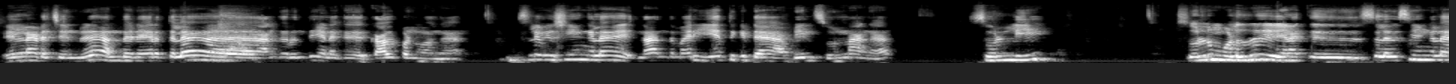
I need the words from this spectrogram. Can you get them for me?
வெளிநாடு சென்று அந்த நேரத்துல அங்கேருந்து அங்கிருந்து எனக்கு கால் பண்ணுவாங்க. சில விஷயங்களை நான் இந்த மாதிரி ஏத்துக்கிட்டேன் அப்படின்னு சொன்னாங்க. சொல்லி சொல்லும் பொழுது எனக்கு சில விஷயங்களை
